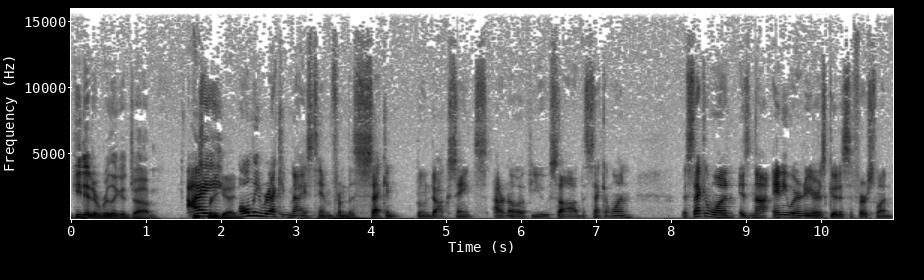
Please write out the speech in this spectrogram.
He did a really good job. He's I pretty good. only recognized him from the second Boondock Saints. I don't know if you saw the second one. The second one is not anywhere near as good as the first one.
